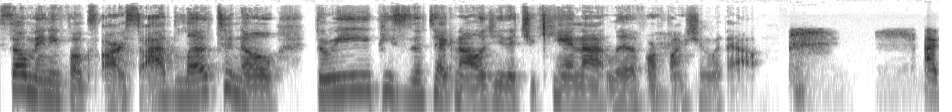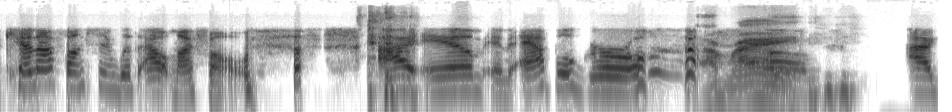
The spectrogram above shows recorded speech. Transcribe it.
so many folks are. So I'd love to know three pieces of technology that you cannot live or function without. I cannot function without my phone. I am an Apple girl. All right. um, I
